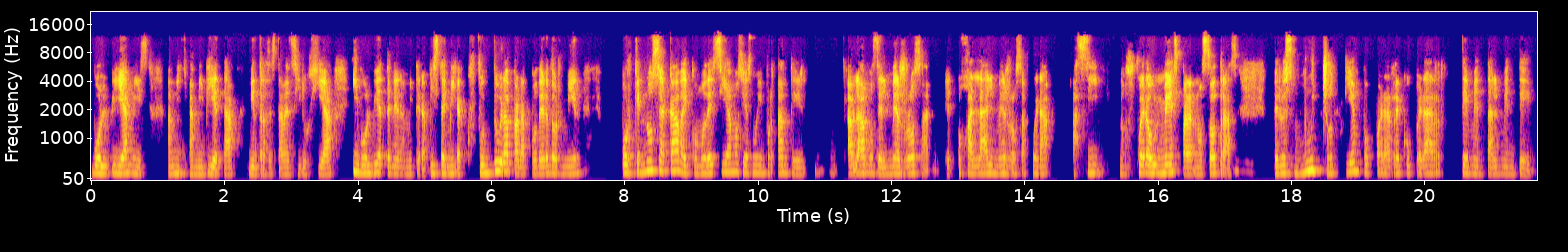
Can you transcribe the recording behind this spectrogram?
volví a, mis, a, mi, a mi dieta mientras estaba en cirugía y volví a tener a mi terapista y mi acupuntura para poder dormir, porque no se acaba y como decíamos, y es muy importante, hablábamos del mes rosa, eh, ojalá el mes rosa fuera así, nos fuera un mes para nosotras, pero es mucho tiempo para recuperarte mentalmente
